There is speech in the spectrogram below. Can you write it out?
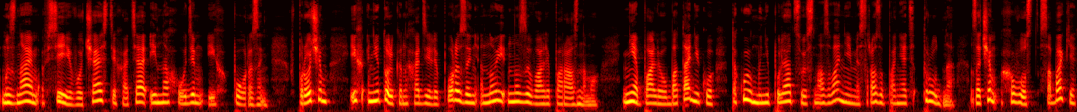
Мы знаем все его части, хотя и находим их порознь. Впрочем, их не только находили порознь, но и называли по-разному. Не палеоботанику такую манипуляцию с названиями сразу понять трудно. Зачем хвост собаки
